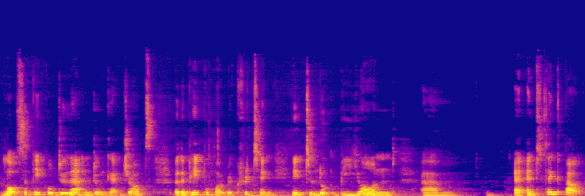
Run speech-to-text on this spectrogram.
lots of people do that and don't get jobs. But the people who are recruiting need to look beyond um, and, to think about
